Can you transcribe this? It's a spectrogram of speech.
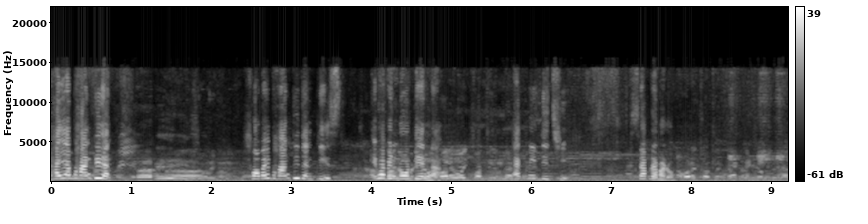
ভাইয়া ভাঙতি দেন। সবাই ভাঙতি দেন প্লিজ এভাবে নোট দেন না। এক মিনিট দিচ্ছি। স্টাপটা মারো আমার ওই চকলেটটা আমার ওই চকলেটটা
